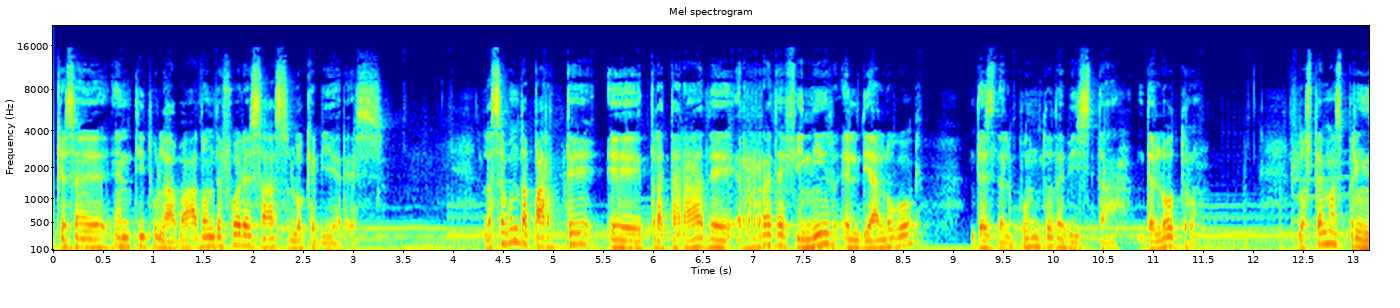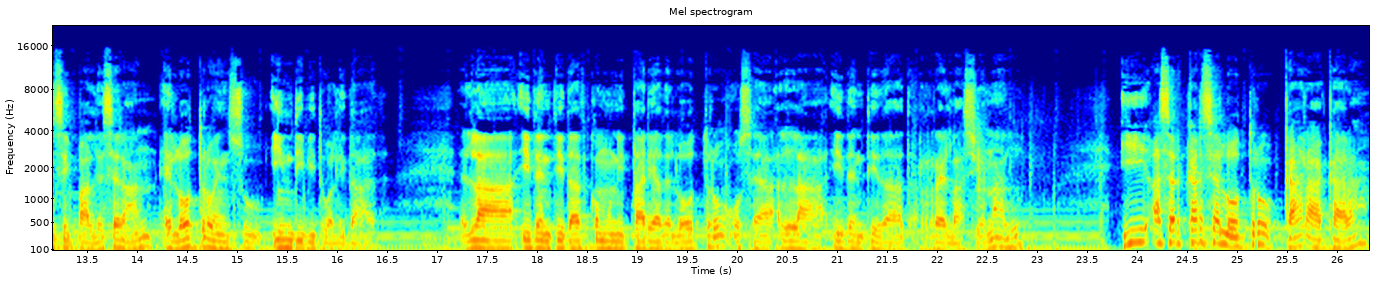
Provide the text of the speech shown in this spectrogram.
que se intitulaba A donde fueres haz lo que vieres. La segunda parte eh, tratará de redefinir el diálogo desde el punto de vista del otro. Los temas principales serán el otro en su individualidad, la identidad comunitaria del otro, o sea, la identidad relacional, y acercarse al otro cara a cara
